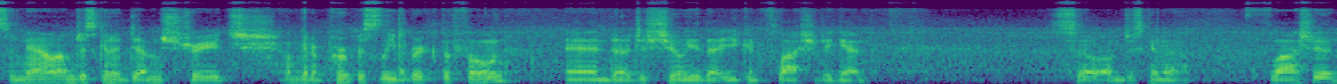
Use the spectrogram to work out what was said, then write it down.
so now I'm just going to demonstrate I'm going to purposely brick the phone and uh, just show you that you can flash it again. So I'm just going to flash it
